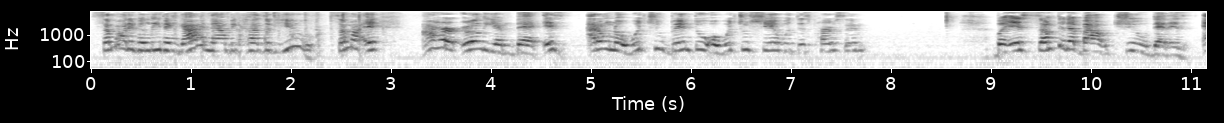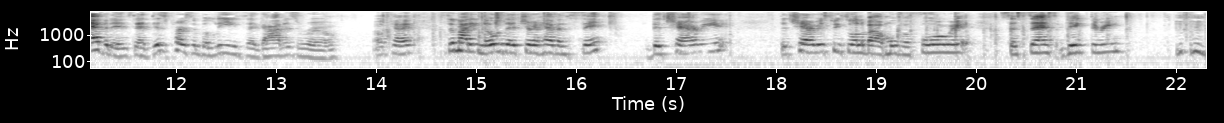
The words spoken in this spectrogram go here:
Somebody believe in God now because of you. Somebody, I heard earlier that it's I don't know what you've been through or what you share with this person. But it's something about you that is evidence that this person believes that God is real. Okay? Somebody knows that you're heaven sent. The chariot. The chariot speaks all about moving forward, success, victory.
